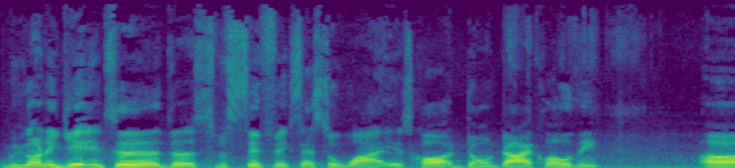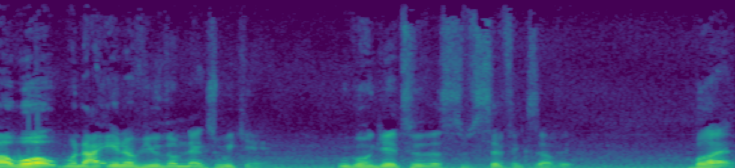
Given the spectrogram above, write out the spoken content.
we're going to get into the specifics as to why it's called Don't Die Clothing. Uh, well, when I interview them next weekend, we're going to get to the specifics of it. But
